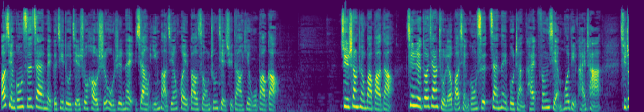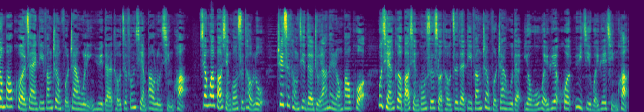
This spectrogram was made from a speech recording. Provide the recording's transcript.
保险公司在每个季度结束后十五日内向银保监会报送中介渠道业务报告。据上证报报道，近日多家主流保险公司在内部展开风险摸底排查，其中包括在地方政府债务领域的投资风险暴露情况。相关保险公司透露，这次统计的主要内容包括目前各保险公司所投资的地方政府债务的有无违约或预计违约情况，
